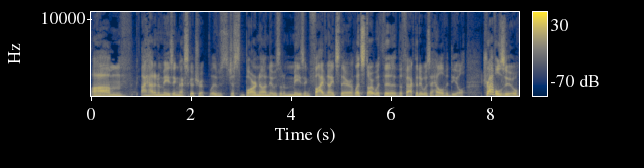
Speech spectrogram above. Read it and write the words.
Um, I had an amazing Mexico trip. It was just bar none. It was an amazing five nights there. Let's start with the the fact that it was a hell of a deal. Travelzoo,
